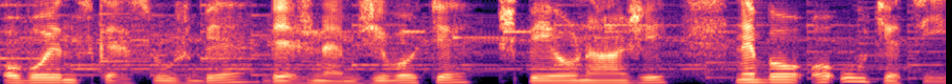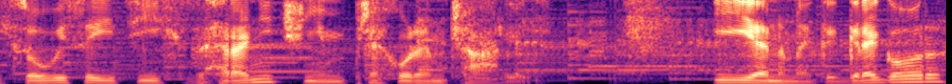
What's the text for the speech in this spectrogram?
o vojenské službě, běžném životě, špionáži nebo o útěcích souvisejících s hraničním přechodem Charlie. Ian McGregor,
